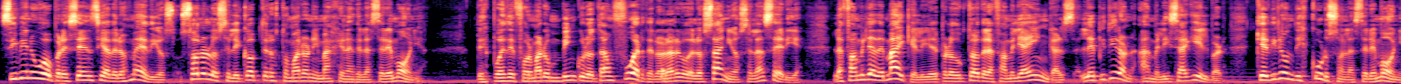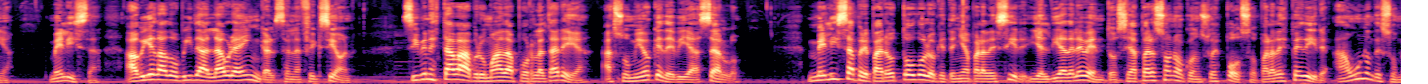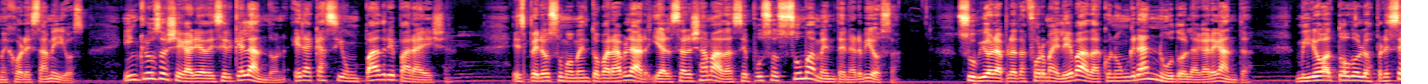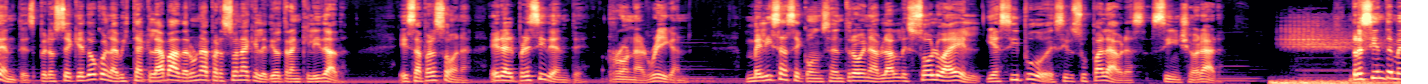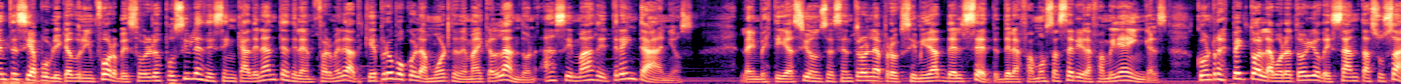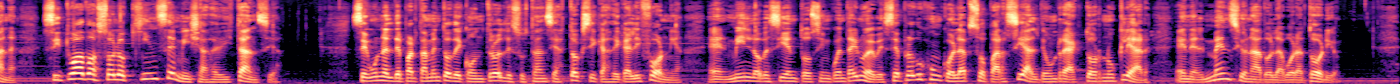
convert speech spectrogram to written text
Si bien hubo presencia de los medios, solo los helicópteros tomaron imágenes de la ceremonia. Después de formar un vínculo tan fuerte a lo largo de los años en la serie, la familia de Michael y el productor de la familia Ingalls le pidieron a Melissa Gilbert que diera un discurso en la ceremonia. Melissa había dado vida a Laura Ingalls en la ficción. Si bien estaba abrumada por la tarea, asumió que debía hacerlo. Melissa preparó todo lo que tenía para decir y el día del evento se apersonó con su esposo para despedir a uno de sus mejores amigos. Incluso llegaría a decir que Landon era casi un padre para ella. Esperó su momento para hablar y al ser llamada se puso sumamente nerviosa. Subió a la plataforma elevada con un gran nudo en la garganta. Miró a todos los presentes, pero se quedó con la vista clavada en una persona que le dio tranquilidad. Esa persona era el presidente, Ronald Reagan. Melissa se concentró en hablarle solo a él y así pudo decir sus palabras sin llorar. Recientemente se ha publicado un informe sobre los posibles desencadenantes de la enfermedad que provocó la muerte de Michael Landon hace más de 30 años. La investigación se centró en la proximidad del set de la famosa serie La familia Ingalls con respecto al laboratorio de Santa Susana, situado a solo 15 millas de distancia. Según el Departamento de Control de Sustancias Tóxicas de California, en 1959 se produjo un colapso parcial de un reactor nuclear en el mencionado laboratorio.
